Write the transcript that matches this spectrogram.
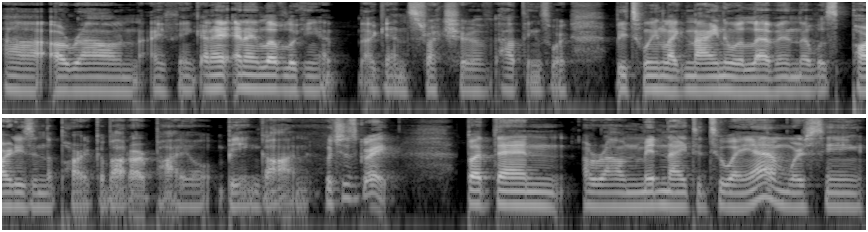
uh, around I think and I and I love looking at again structure of how things work. Between like 9 to 11 there was parties in the park about Arpaio being gone which is great. But then around midnight to 2 a.m we're seeing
